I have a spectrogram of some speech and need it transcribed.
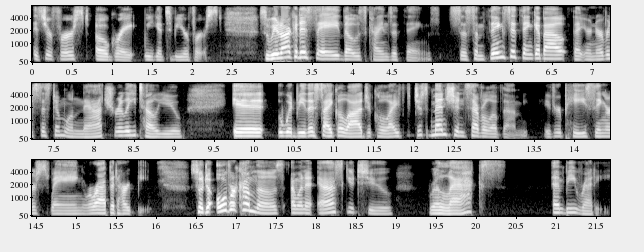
it's your first. Oh, great. We get to be your first. So we're not going to say those kinds of things. So, some things to think about that your nervous system will naturally tell you it would be the psychological. I've just mentioned several of them. If you're pacing or swaying or rapid heartbeat. So, to overcome those, I want to ask you to relax and be ready.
